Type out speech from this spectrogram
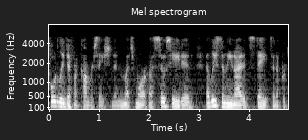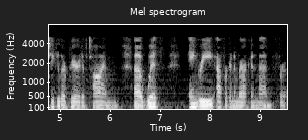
totally different conversation and much more associated, at least in the United States, in a particular period of time, uh, with angry African American men for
